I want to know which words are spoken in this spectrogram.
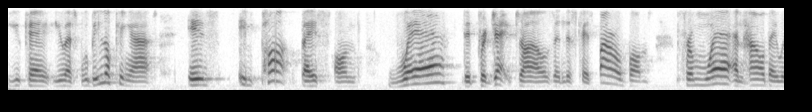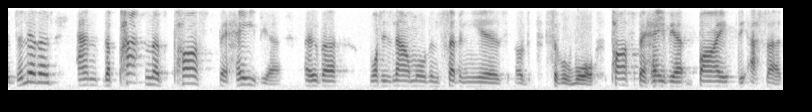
UK, US, will be looking at is in part based on where the projectiles, in this case barrel bombs, from where and how they were delivered, and the pattern of past behavior over what is now more than seven years of civil war, past behavior by the Assad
